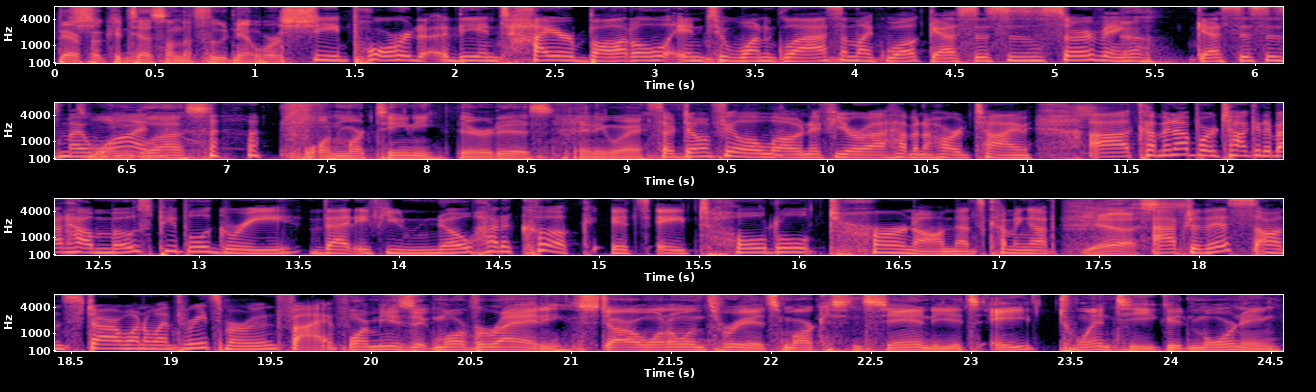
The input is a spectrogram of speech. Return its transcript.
Barefoot Contessa on the Food Network. She poured the entire bottle into one glass. I'm like, well, guess this is a serving. Guess this is my It's one one. glass, one martini. There it is. Anyway. So don't feel alone if you're uh, having a hard time. Uh, coming up, we're talking about how most people agree that if you know how to cook, it's a total turn on. That's coming up Yes. after this on Star 1013. It's Maroon 5. More music, more variety. Star 1013. It's Marcus and Sandy. It's 820. Good morning.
